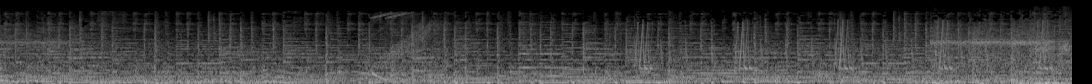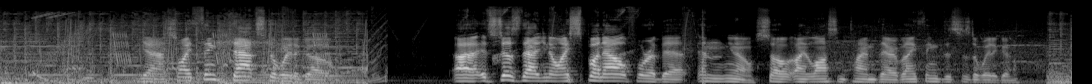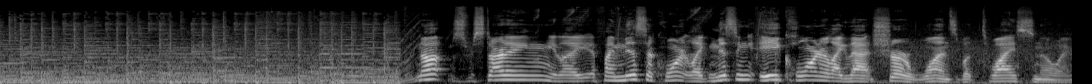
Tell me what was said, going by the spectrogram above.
Yeah, so I think that's the way to go. Uh, it's just that, you know, I spun out for a bit, and, you know, so I lost some time there, but I think this is the way to go. No, just restarting, like, if I miss a corner, like, missing a corner like that, sure, once, but twice, no way.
